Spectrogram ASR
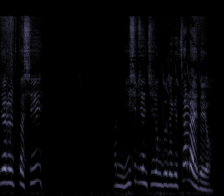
얘를 다시 한 20cm 정도 되게 잘라야 돼요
